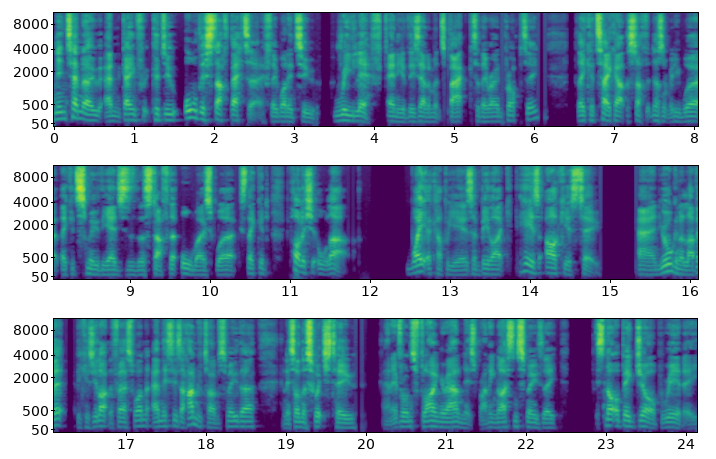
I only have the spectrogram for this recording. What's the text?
Nintendo and Game Freak could do all this stuff better if they wanted to relift any of these elements back to their own property. They could take out the stuff that doesn't really work. They could smooth the edges of the stuff that almost works. They could polish it all up. Wait a couple of years and be like, here's Arceus 2 and you're all going to love it because you like the first one, and this is a hundred times smoother, and it's on the Switch too, and everyone's flying around and it's running nice and smoothly. It's not a big job, really,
